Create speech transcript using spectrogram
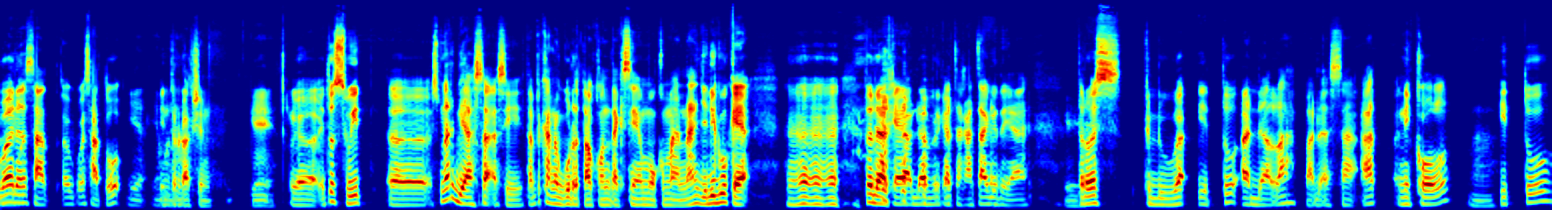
gue ada satu, gue satu Iya, yang mana? Oke. Ya, itu sweet. Eh, Sebenarnya biasa sih, tapi karena gue udah tahu konteksnya mau ke mana, jadi gue kayak itu udah kayak udah berkaca-kaca gitu ya. Oke. Terus kedua itu adalah pada saat Nicole Nah, itu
